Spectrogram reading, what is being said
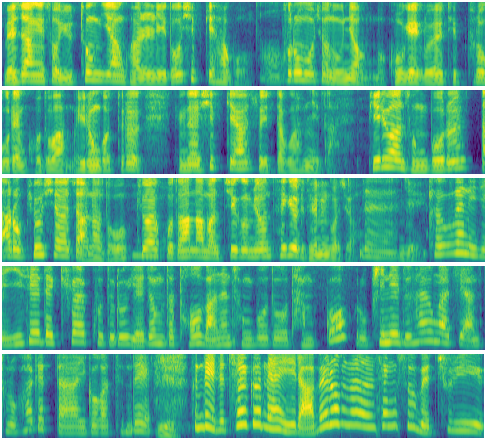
매장에서 유통기한 관리도 쉽게 하고 어. 프로모션 운영, 뭐 고객 로열티 프로그램 고도화 뭐 이런 것들을 굉장히 쉽게 할 수 있다고 합니다. 필요한 정보를 따로 표시하지 않아도 음. QR 코드 하나만 찍으면 해결이 되는 거죠. 네. 예. 결국에는 이제 2세대 QR 코드로 예전보다 더 많은 정보도 담고 그리고 비닐도 사용하지 않도록 하겠다 이거 같은데 예. 근데 이제 최근에 이 라벨 없는 생수 매출이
